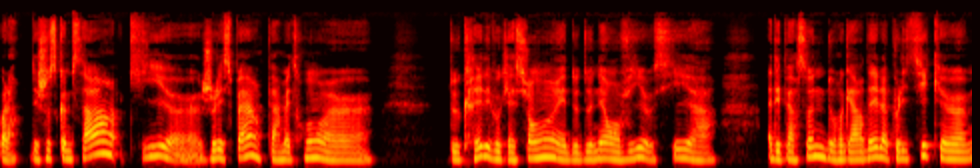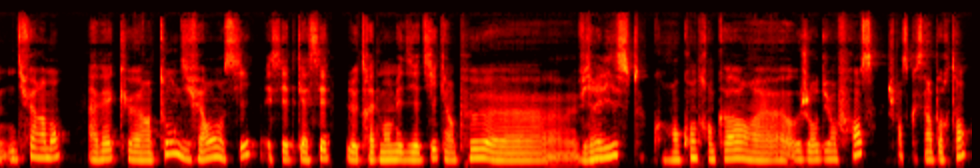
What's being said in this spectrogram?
Voilà, des choses comme ça qui, je l'espère, permettront de créer des vocations et de donner envie aussi à, des personnes de regarder la politique euh, différemment avec euh, un ton différent aussi, essayer de casser le traitement médiatique un peu euh, viriliste qu'on rencontre encore aujourd'hui en France. Je pense que c'est important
